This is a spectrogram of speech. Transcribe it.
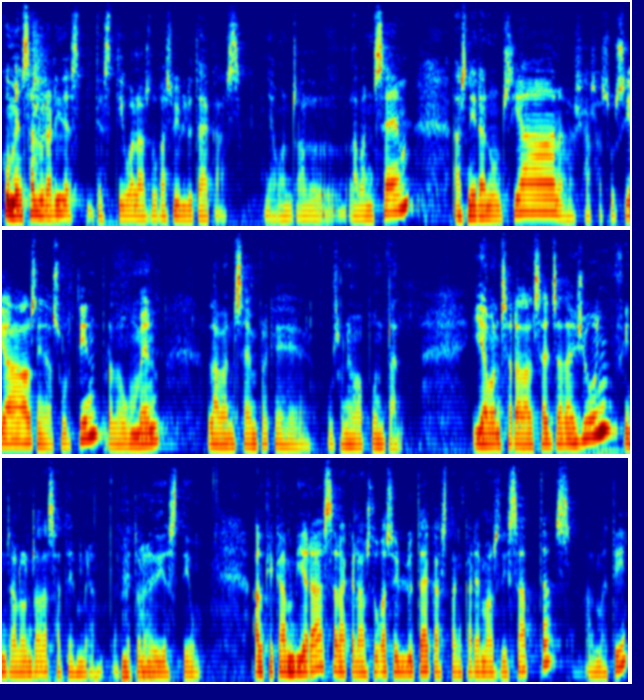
comença l'horari d'estiu a les dues biblioteques. Llavors l'avancem, es anirà anunciant a les xarxes socials, anirà sortint, però de moment l'avancem perquè us ho aneu apuntant. I llavors serà del 16 de juny fins a l'11 de setembre, aquest uh -huh. horari d'estiu. El que canviarà serà que les dues biblioteques tancarem els dissabtes, al matí,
